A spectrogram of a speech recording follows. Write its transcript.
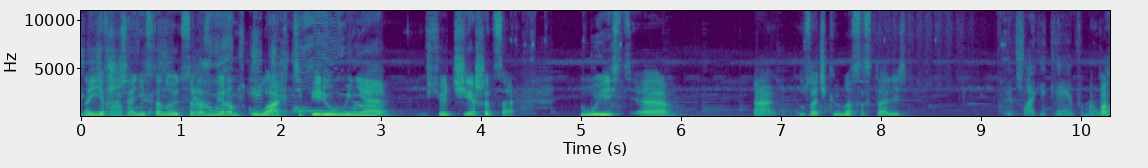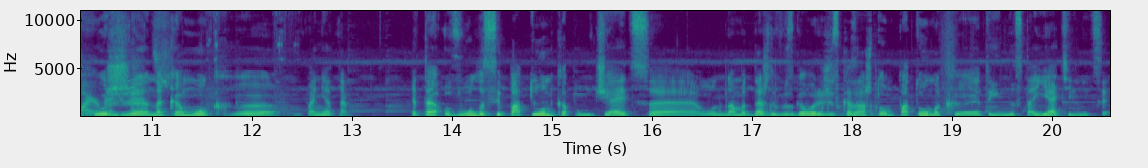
Наевшись, они становятся размером с кулак. Теперь у меня все чешется. То есть... Э... А, кусачки у нас остались. Похоже на комок... Э... Понятно. Это волосы потомка, получается. Он нам однажды в разговоре же сказал, что он потомок этой настоятельницы.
